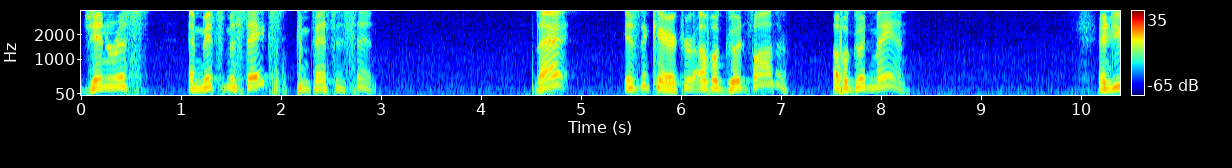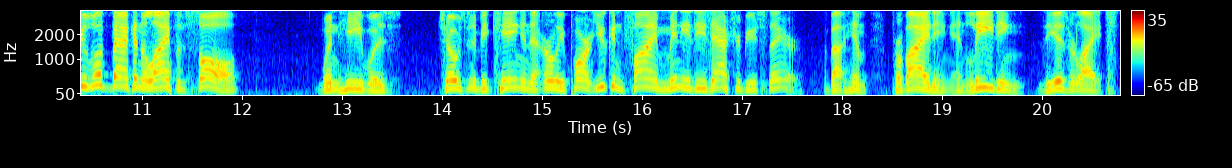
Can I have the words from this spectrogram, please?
generous, admits mistakes, confesses sin. That is the character of a good father, of a good man. And if you look back in the life of Saul, when he was chosen to be king in that early part, you can find many of these attributes there about him providing and leading the Israelites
